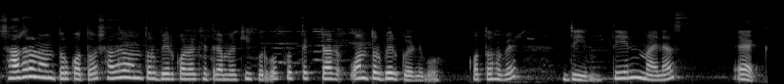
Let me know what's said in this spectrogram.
সাধারণ অন্তর কত? সাধারণ অন্তর বের করার ক্ষেত্রে আমরা কি করব? প্রত্যেকটার অন্তর বের করে নেব। কত হবে? ডিম। তিন মাইনাস এক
